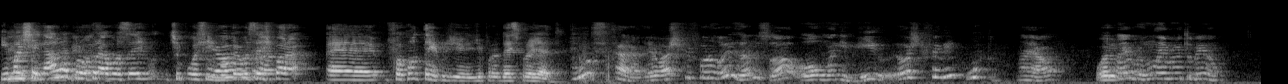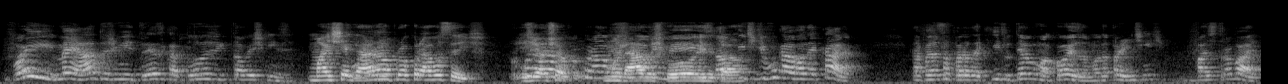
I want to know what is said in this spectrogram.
E Eu mas chegaram a era procurar vocês, tipo assim, porque vocês para é, foi quanto tempo de, de pro- desse projeto? Putz, cara, eu acho que foram dois anos só, ou um ano e meio. Eu acho que foi bem curto, na real. Foi. Não lembro, não lembro muito bem não. Foi meados de 2013, 14 e talvez 15. Mas chegaram a procurar vocês. Procurava, já, já procurava, mandava as coisas e Porque tal. a gente divulgava, né, cara? Tá fazendo essa parada aqui, tu tem alguma coisa? Manda pra gente que a gente faz o trabalho.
